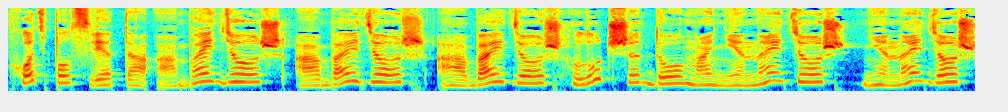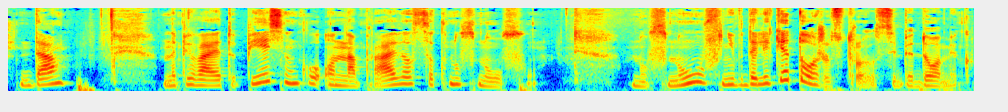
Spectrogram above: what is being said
Хоть полсвета обойдешь, обойдешь, обойдешь, лучше дома не найдешь, не найдешь, да. Напевая эту песенку, он направился к Нуфнуфу. Нуфнуф невдалеке тоже строил себе домик.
